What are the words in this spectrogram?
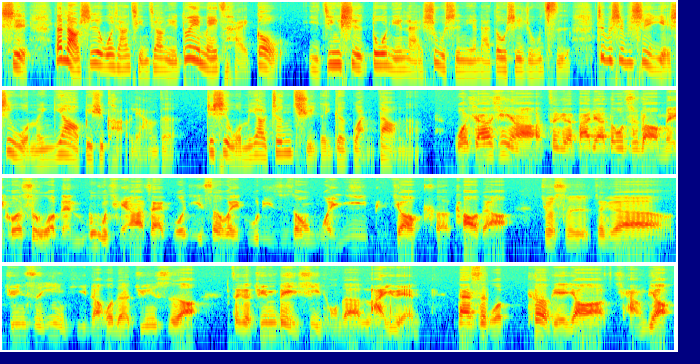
是，那老师，我想请教你，对美采购已经是多年来、数十年来都是如此，这个是不是也是我们要必须考量的，就是我们要争取的一个管道呢？我相信啊，这个大家都知道，美国是我们目前啊在国际社会孤立之中唯一比较可靠的啊，就是这个军事硬体的或者军事啊这个军备系统的来源。但是我特别要强调。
